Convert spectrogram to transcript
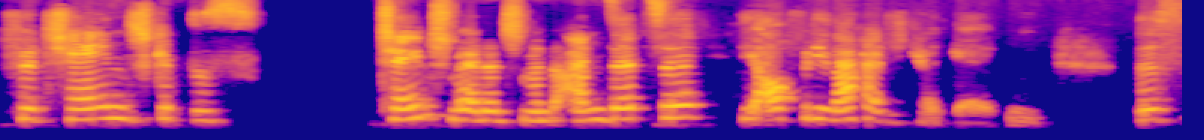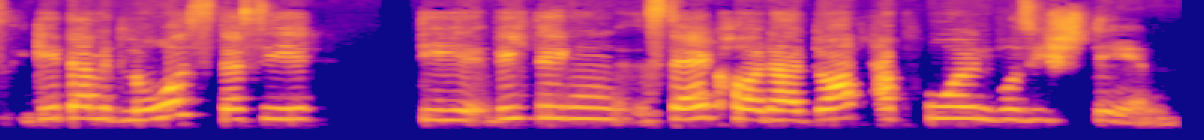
für Change gibt es Change Management Ansätze, die auch für die Nachhaltigkeit gelten. Das geht damit los, dass sie die wichtigen Stakeholder dort abholen, wo sie stehen.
